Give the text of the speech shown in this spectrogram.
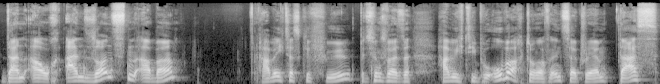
dann auch. Ansonsten aber habe ich das Gefühl, beziehungsweise habe ich die Beobachtung auf Instagram, dass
